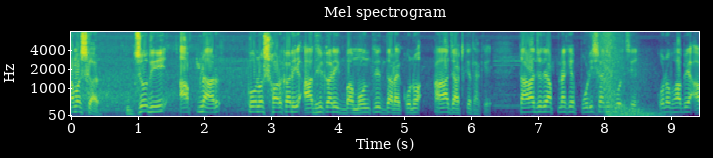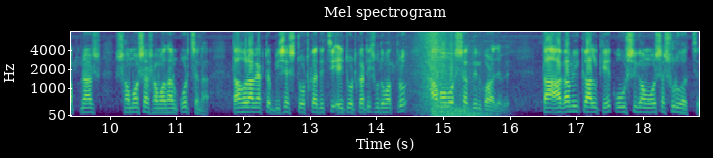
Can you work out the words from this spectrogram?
নমস্কার। যদি আপনার কোনো সরকারি আধিকারিক বা মন্ত্রীর দ্বারা কোনো কাজ আটকে থাকে, তারা যদি আপনাকে পরিশানি করছে, কোনোভাবে আপনার সমস্যা সমাধান করছে না, তাহলে আমি একটা বিশেষ টোটকা দিচ্ছি। এই টোটকাটি শুধুমাত্র অমাবস্যার দিন করা যাবে। তা আগামীকালকে কৌশিক অমাবস্যা শুরু হচ্ছে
